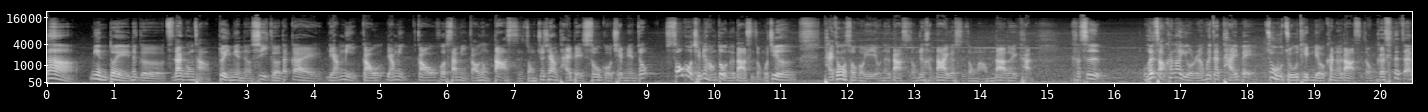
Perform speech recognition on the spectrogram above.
那面对那个子弹工厂对面呢，是一个大概两米高、两米高或三米高那种大时钟，就像台北搜狗前面，就搜狗前面好像都有那个大时钟。我记得台中的搜狗也有那个大时钟，就很大一个时钟嘛，我们大家都会看。可是我很少看到有人会在台北驻足停留看那个大时钟，可是，在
